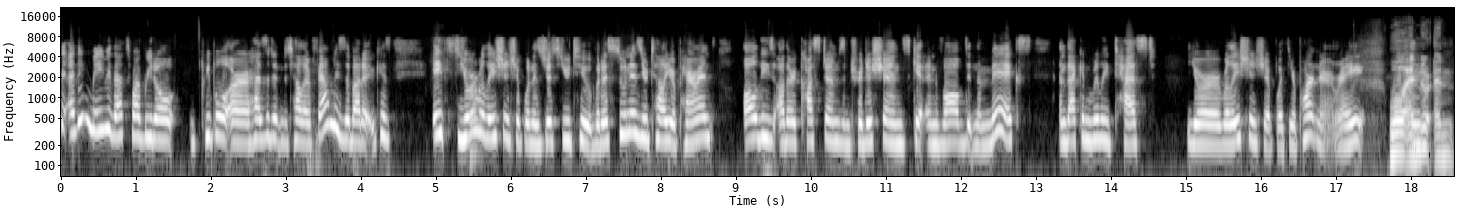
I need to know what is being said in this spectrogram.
the, I think maybe that's why we don't people are hesitant to tell their families about it because it's your relationship when it's just you two. But as soon as you tell your parents, all these other customs and traditions get involved in the mix, and that can really test your relationship with your partner, right? Well, and and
